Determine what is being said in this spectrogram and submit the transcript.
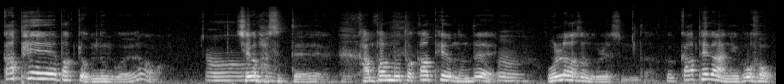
카페밖에 없는 거예요. 어. 제가 봤을 때 간판부터 카페였는데 어. 올라가서 놀랐습니다. 그 카페가 아니고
